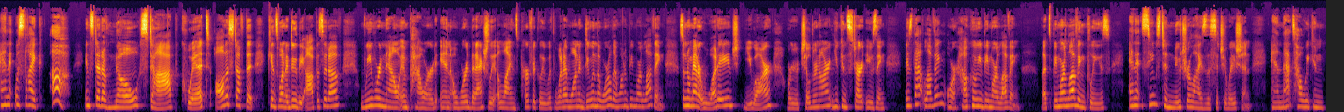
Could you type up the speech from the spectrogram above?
And it was like, oh, instead of no, stop, quit, all the stuff that kids want to do the opposite of, we were now empowered in a word that actually aligns perfectly with what I want to do in the world. I want to be more loving. So no matter what age you are or your children are, you can start using, is that loving or how can we be more loving? Let's be more loving, please. And it seems to neutralize the situation. And that's how we can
